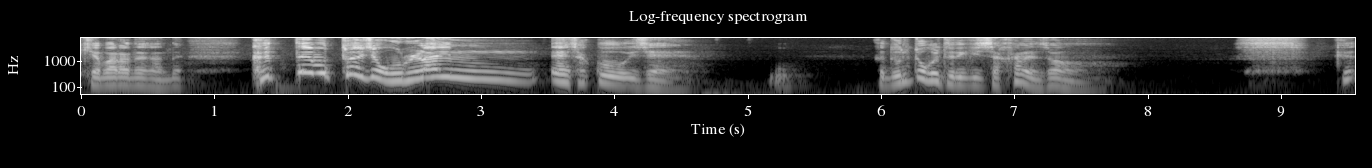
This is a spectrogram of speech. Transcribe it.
개발한 회사인데 그때부터 이제 온라인에 자꾸 이제 그 눈독을 들이기 시작하면서 그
